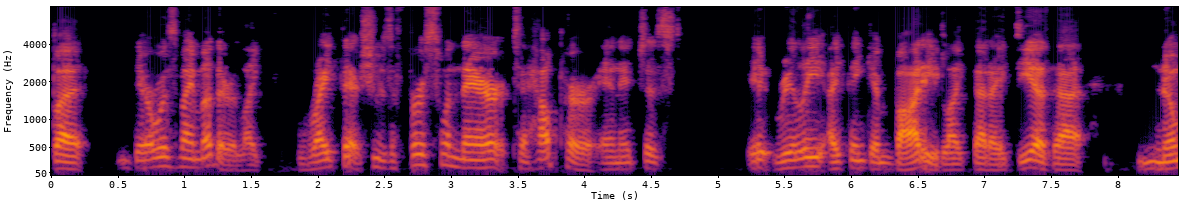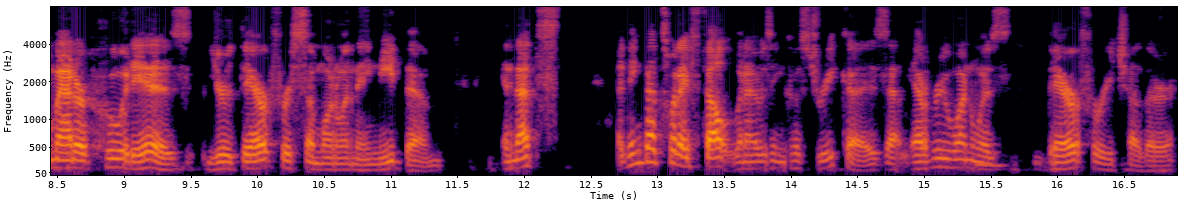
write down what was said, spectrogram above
but there was my mother like right there. She was the first one there to help her and it just it really I think embodied like that idea that no matter who it is, you're there for someone when they need them. And that's, I think that's what I felt when I was in Costa Rica is that everyone was mm. there for each other.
